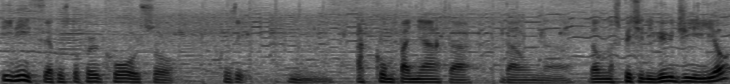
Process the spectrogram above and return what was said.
inizia questo percorso così mm, accompagnata da una, da una specie di Virgilio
